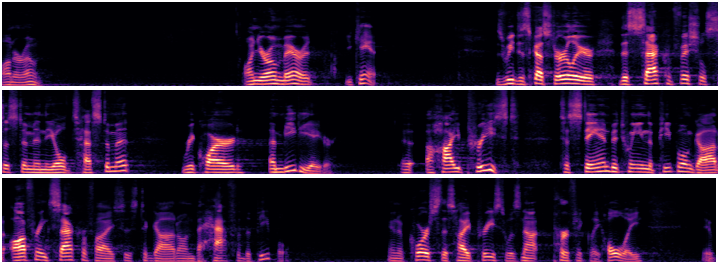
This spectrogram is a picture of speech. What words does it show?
on our own on your own merit, you can't. As we discussed earlier, the sacrificial system in the Old Testament required a mediator, a high priest, to stand between the people and God, offering sacrifices to God on behalf of the people. And of course, this high priest was not perfectly holy. It,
